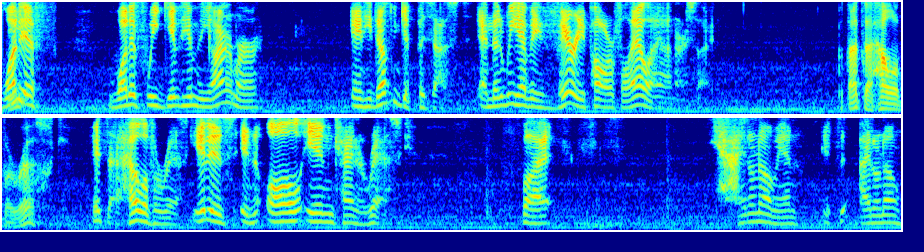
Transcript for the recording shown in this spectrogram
what if what if we give him the armor and he doesn't get possessed? And then we have a very powerful ally on our side. but that's a hell of a risk. it's a hell of a risk. It is an all-in kind of risk. But yeah, I don't know, man. It's I don't know.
